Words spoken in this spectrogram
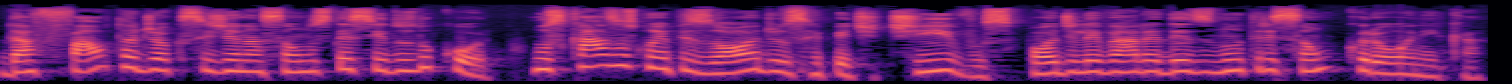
da falta de oxigenação dos tecidos do corpo. Nos casos com episódios repetitivos, pode levar à desnutrição crônica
